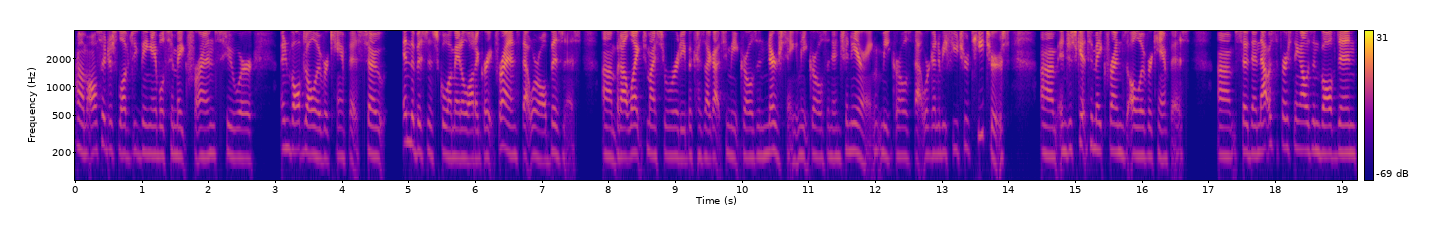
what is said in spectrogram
Um, also, just loved being able to make friends who were involved all over campus. So in the business school, I made a lot of great friends that were all business. Um, but I liked my sorority because I got to meet girls in nursing, meet girls in engineering, meet girls that were going to be future teachers, um, and just get to make friends all over campus. Um, so then that was the first thing I was involved in.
